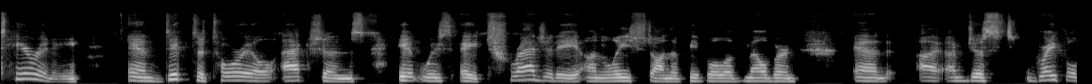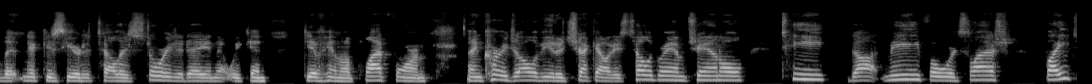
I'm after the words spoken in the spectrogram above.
tyranny and dictatorial actions. It was a tragedy unleashed on the people of Melbourne. And I, am just grateful that Nick is here to tell his story today and that we can give him a platform. I encourage all of you to check out his Telegram channel, t.me forward slash fight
